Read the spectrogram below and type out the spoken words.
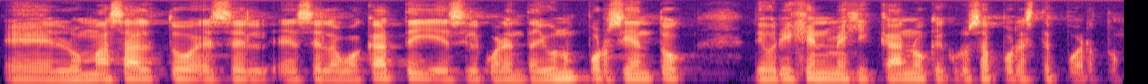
eh, lo más alto es el, es el aguacate y es el 41% de origen mexicano que cruza por este puerto.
